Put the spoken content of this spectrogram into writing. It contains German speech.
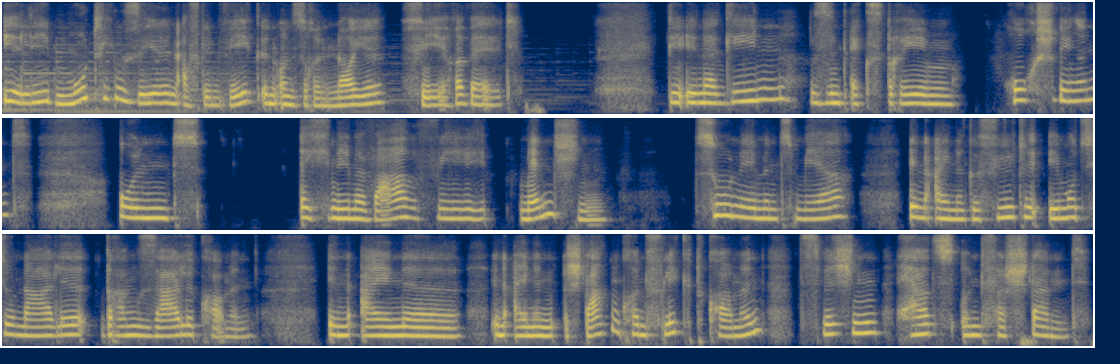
ihr lieben mutigen Seelen auf dem Weg in unsere neue, faire Welt. Die Energien sind extrem hochschwingend und ich nehme wahr, wie Menschen zunehmend mehr in eine gefühlte emotionale Drangsale kommen in eine, in einen starken Konflikt kommen zwischen Herz und Verstand.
